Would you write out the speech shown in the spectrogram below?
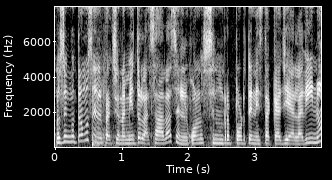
Nos encontramos en el fraccionamiento Las Hadas, en el cual nos hacen un reporte en esta calle Aladino,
